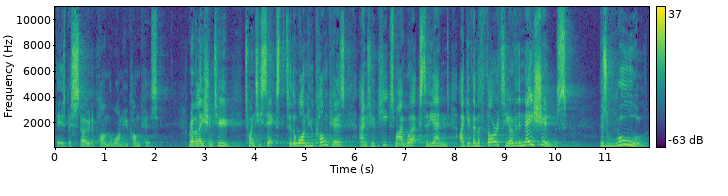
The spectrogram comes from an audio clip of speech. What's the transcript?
that is bestowed upon the one who conquers. Revelation 2 26, to the one who conquers and who keeps my works to the end, I give them authority over the nations. There's rule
